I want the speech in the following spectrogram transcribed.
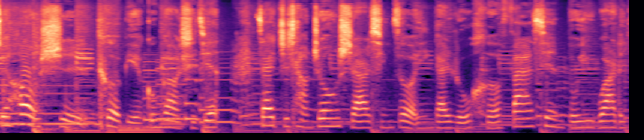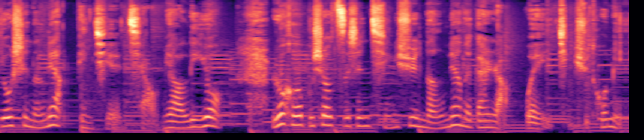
最后是特别公告时间，在职场中，十二星座应该如何发现独一无二的优势能量，并且巧妙利用？如何不受自身情绪能量的干扰，为情绪脱敏？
